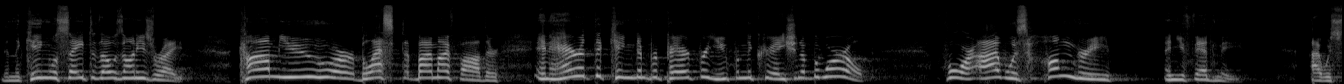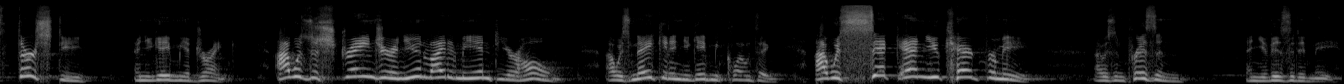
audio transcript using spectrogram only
Then the king will say to those on his right, Come, you who are blessed by my Father, inherit the kingdom prepared for you from the creation of the world. For I was hungry, and you fed me. I was thirsty, and you gave me a drink. I was a stranger, and you invited me into your home. I was naked, and you gave me clothing. I was sick, and you cared for me. I was in prison, and you visited me.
